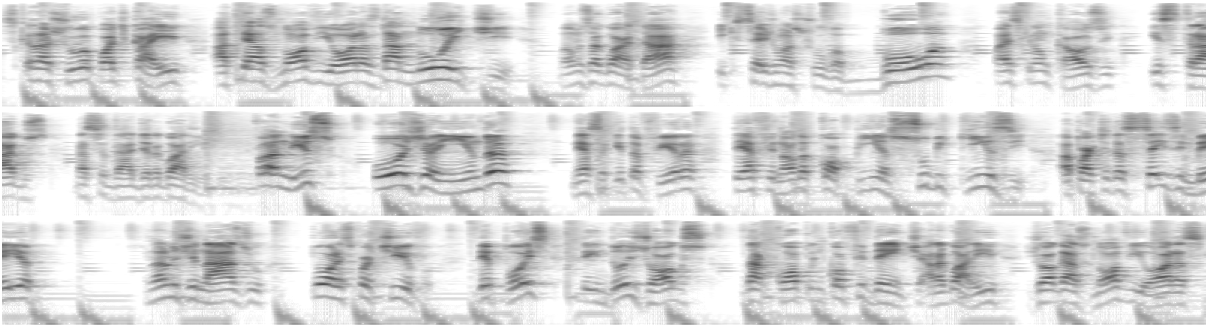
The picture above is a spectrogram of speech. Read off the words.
Diz que essa chuva pode cair até as 9 horas da noite. Vamos aguardar e que seja uma chuva boa, mas que não cause estragos na cidade de Araguari. Falando nisso, hoje ainda, nessa quinta-feira, tem a final da Copinha Sub-15, a partir das 6h30, lá no ginásio Esportivo. Depois tem dois jogos da Copa Inconfidente. Araguari joga às 9 horas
